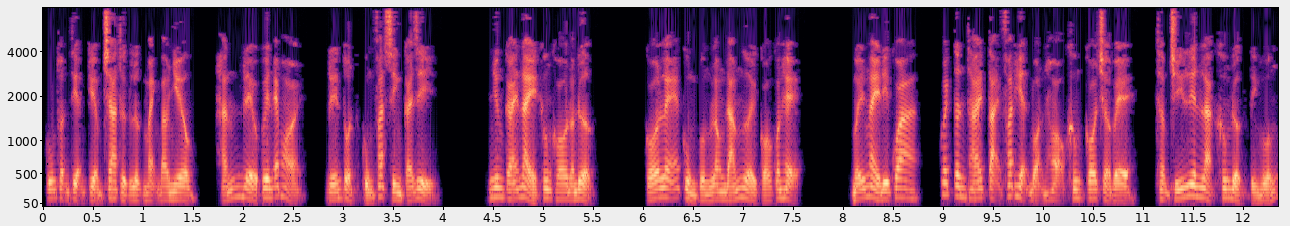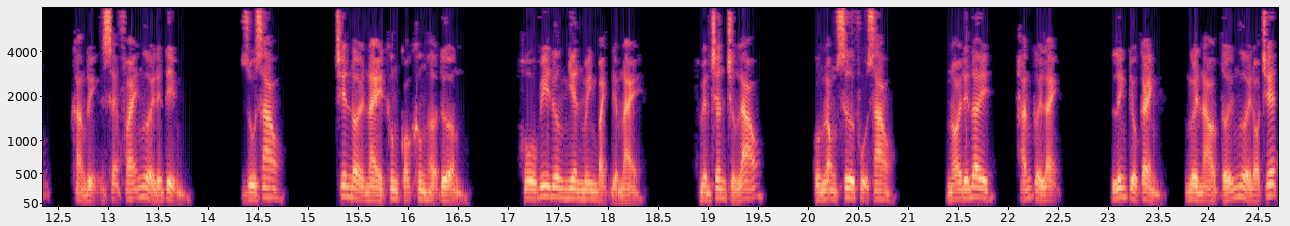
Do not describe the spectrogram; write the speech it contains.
cũng thuận tiện kiểm tra thực lực mạnh bao nhiêu, hắn đều quên ép hỏi, đến tột cùng phát sinh cái gì nhưng cái này không khó đoán được. Có lẽ cùng cùng long đám người có quan hệ. Mấy ngày đi qua, quách tân thái tại phát hiện bọn họ không có trở về, thậm chí liên lạc không được tình huống, khẳng định sẽ phái người đến tìm. Dù sao, trên đời này không có không hở tường hồ vi đương nhiên minh bạch điểm này. Huyền trân trưởng lão cùng long sư phụ sao? Nói đến đây, hắn cười lạnh. Linh tiểu cảnh, người nào tới người đó chết?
